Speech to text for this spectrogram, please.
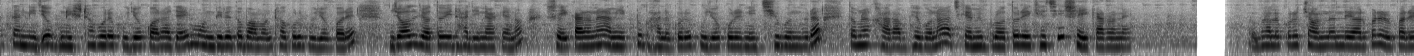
একটা নিজে নিষ্ঠা করে পুজো করা যায়, মন্দিরে তো বামন ঠাকুর পুজো করে, জল যতই ঢালি না কেন, সেই কারণে আমি একটু ভালো করে পুজো করে নিচ্ছি বন্ধুরা, তোমরা খারাপ ভেবো না, আজকে আমি ব্রত রেখেছি সেই কারণে। ভালো করে চন্দন দেওয়ার পর এরপরে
